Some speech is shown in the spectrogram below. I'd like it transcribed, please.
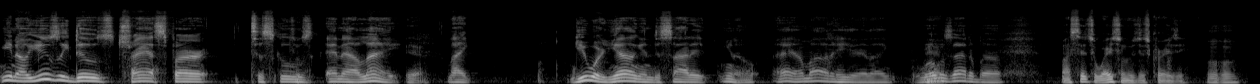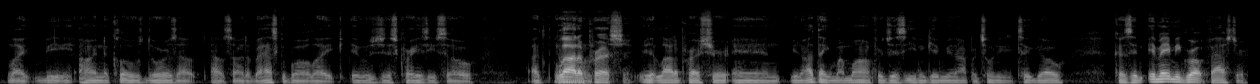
you know, usually dudes transfer to schools in L.A. Yeah. Like you were young and decided, you know, hey, I'm out of here. Like, what Yeah. was that about? my situation was just crazy. Mm-hmm. Like behind the closed doors out outside of basketball, like it was just crazy. So, I, A lot of um, pressure. yeah, a lot of pressure, and you know, I thank my mom for just even giving me an opportunity to go, because it, it made me grow up faster.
